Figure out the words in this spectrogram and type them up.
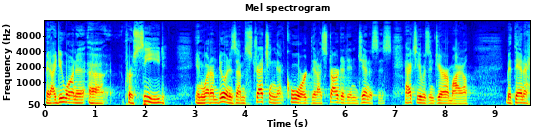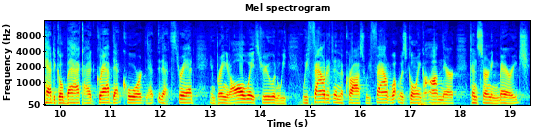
But I do want to uh, proceed And what I'm doing is I'm stretching that cord that I started in Genesis. Actually, it was in Jeremiah. But then I had to go back. I had grabbed that cord, that, that thread, and bring it all the way through. And we, we found it in the cross. We found what was going on there concerning marriage.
